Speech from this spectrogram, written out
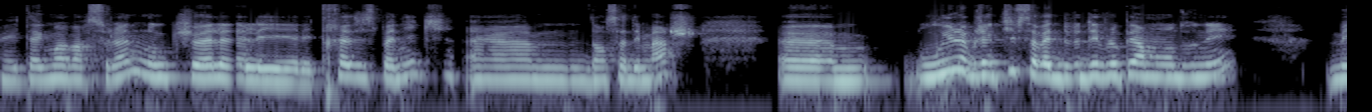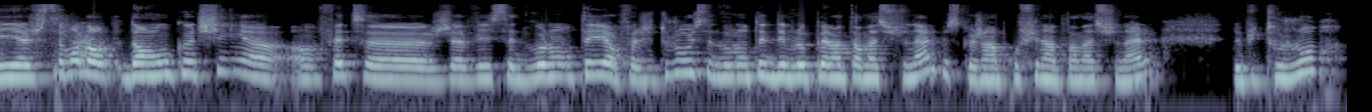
Elle est avec moi à Barcelone. Donc, elle, elle, est, elle est très hispanique dans sa démarche. Oui, l'objectif, ça va être de développer à un moment donné. Mais euh, justement, dans, mon coaching, euh, en fait, euh, j'avais cette volonté, enfin, j'ai toujours eu cette volonté de développer l'international parce que j'ai un profil international depuis toujours.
